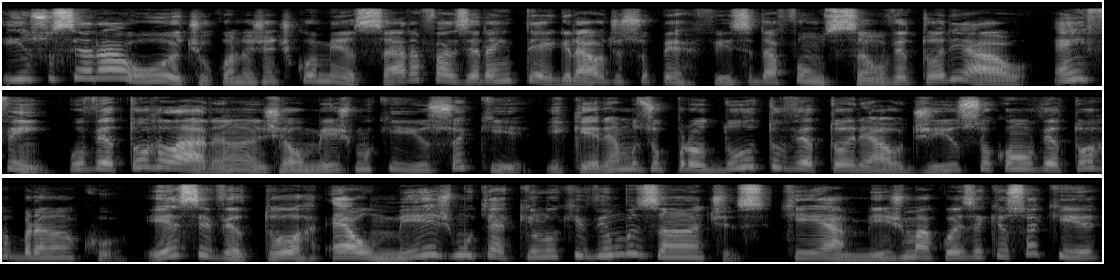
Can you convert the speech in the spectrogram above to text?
isso será útil quando a gente começar a fazer a integral de superfície da função vetorial. Enfim, o vetor laranja é o mesmo que isso aqui, e queremos o produto vetorial disso com o vetor branco. Esse vetor é o mesmo que aquilo que vimos antes, que é a mesma coisa que isso aqui.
